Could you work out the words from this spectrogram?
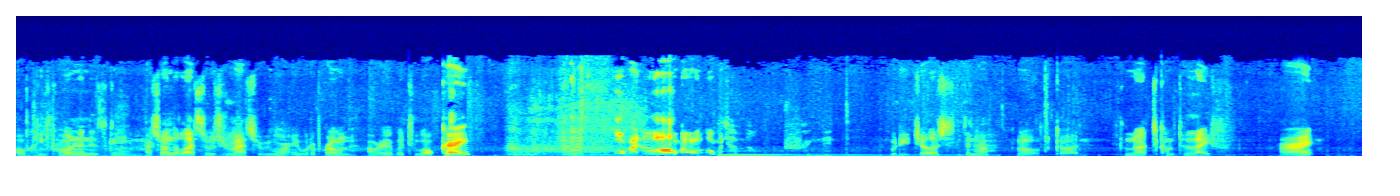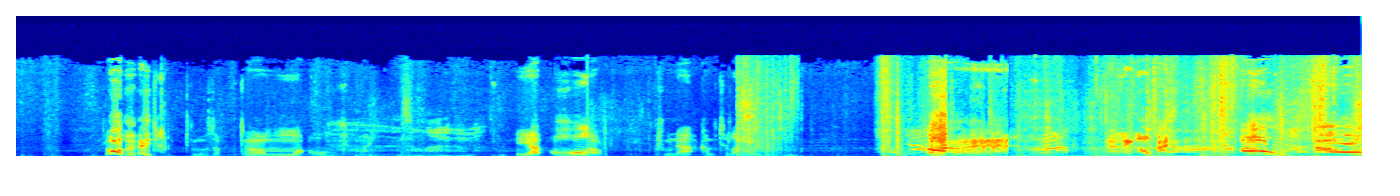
Oh, we can prone in this game. I swear in the last Soldier Master we weren't able to prone. Now we're able to. Okay. Oh god. Oh, oh, oh. We got Mel pregnant. What are you jealous or something, huh? Oh god. Do not come to life. Alright? Oh! Hey! Mother oh, my, oh my. There's a lot of them. Yep. Oh! oh. Do not come to life. Oh god! Oh! Oh!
